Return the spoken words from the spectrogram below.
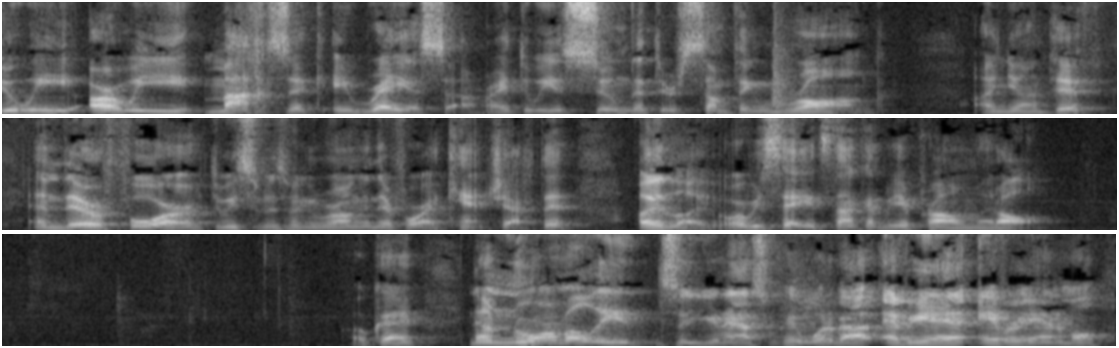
do we are we machzik a reyasa, right? Do we assume that there's something wrong on yantif, and therefore do we assume something wrong, and therefore I can't check it? Or we say it's not going to be a problem at all. Okay. Now, normally, so you're going to ask, okay, what about every every animal?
